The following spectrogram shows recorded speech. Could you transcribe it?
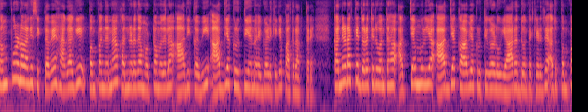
ಸಂಪೂರ್ಣವಾಗಿ ಸಿಗ್ತವೆ ಹಾಗಾಗಿ ಪಂಪನನ್ನು ಕನ್ನಡದ ಮೊಟ್ಟ ಮೊದಲ ಆದಿಕವಿ ಆದ್ಯ ಕೃತಿ ಅನ್ನೋ ಹೆಗ್ಗಳಿಕೆಗೆ ಪಾತ್ರ ಆಗ್ತಾರೆ ಕನ್ನಡಕ್ಕೆ ದೊರೆತಿರುವಂತಹ ಅತ್ಯಮೂಲ್ಯ ಆದ್ಯ ಕಾವ್ಯ ಕೃತಿಗಳು ಯಾರದ್ದು ಅಂತ ಕೇಳಿದ್ರೆ ಅದು ಪಂಪ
